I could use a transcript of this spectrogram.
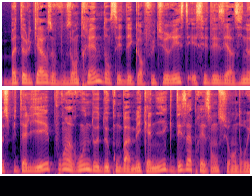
Battle Cars vous entraîne dans ses décors futuristes et ses déserts inhospitaliers pour un round de combat mécanique dès à présent sur Android.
